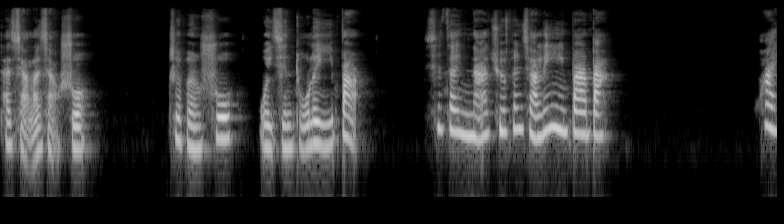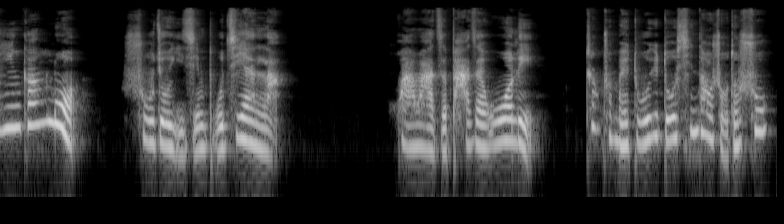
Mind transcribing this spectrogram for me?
他想了想说：“这本书我已经读了一半，现在你拿去分享另一半吧。”话音刚落，书就已经不见了。花袜子趴在窝里，正准备读一读新到手的书，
